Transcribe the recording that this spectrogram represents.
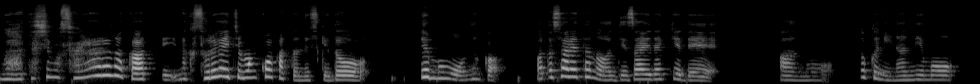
うわ、私もそれやるのかって、なんかそれが一番怖かったんですけど、でも、なんか、渡されたのは下剤だけで、あの、特に何にも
